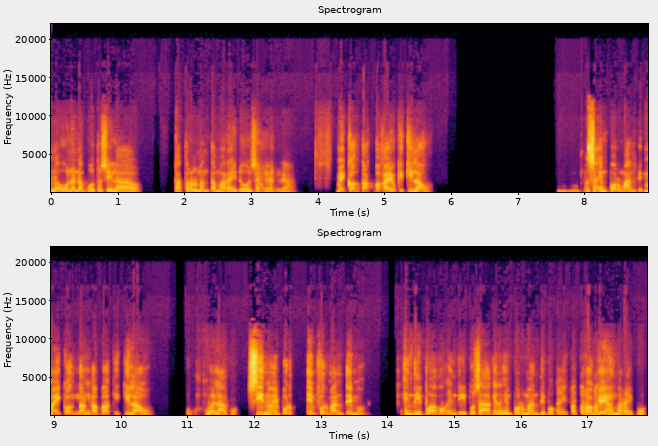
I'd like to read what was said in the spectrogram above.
nauna na po to sila patrolman Tamaray doon sa area. May contact ba kayo kikilaw? Sa informante, May contact ka ba kikilaw? Wala po. Sino impor- informante mo? Hindi po ako, hindi po sa akin ang informante po kay patrolman Okay. Tamaray po.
